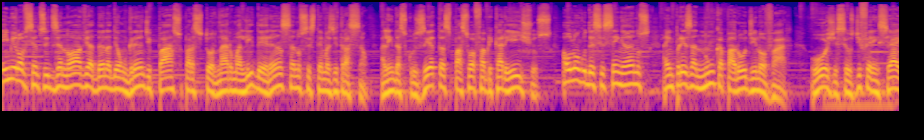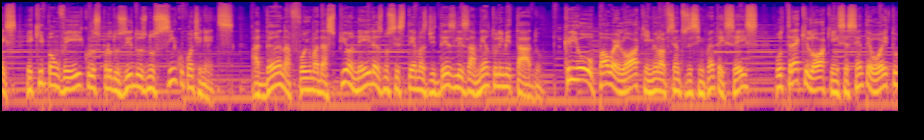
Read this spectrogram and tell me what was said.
Em 1919, a Dana deu um grande passo para se tornar uma liderança nos sistemas de tração. Além das cruzetas, passou a fabricar eixos. Ao longo desses 100 anos, a empresa nunca parou de inovar. Hoje, seus diferenciais equipam veículos produzidos nos cinco continentes. A Dana foi uma das pioneiras nos sistemas de deslizamento limitado. Criou o Power Lock em 1956, o Track Lock em 68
